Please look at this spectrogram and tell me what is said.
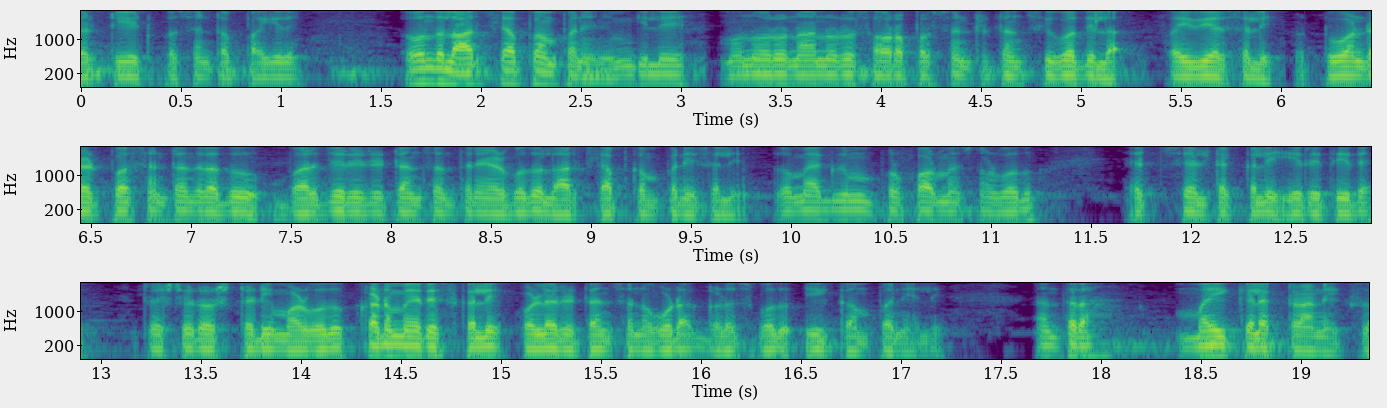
thirty eight percent up ಆಗಿದೆ. ಒಂದು ಲಾರ್ಜ್ ಕ್ಯಾಪ್ ಕಂಪನಿ ನಿಮ್ಗೆ ಇಲ್ಲಿ ಮುನ್ನೂರು, ನಾನೂರು, ಸಾವಿರ ಪರ್ಸೆಂಟ್ ರಿಟರ್ನ್ ಸಿಗೋದಿಲ್ಲ ಫೈವ್ ಇಯರ್ಸ್ ಅಲ್ಲಿ. ಟೂ ಹಂಡ್ರೆಡ್ ಪರ್ಸೆಂಟ್ ಅಂದ್ರೆ ಅದು ಭರ್ಜರಿ ರಿಟರ್ನ್ಸ್ ಅಂತಾನೆ ಹೇಳ್ಬೋದು ಲಾರ್ಜ್ ಕ್ಯಾಪ್ ಕಂಪನೀಸ್ ಅಲ್ಲಿ. ಸೊ ಮ್ಯಾಕ್ಸಿಮಮ್ ಪರ್ಫಾರ್ಮೆನ್ಸ್ ನೋಡ್ಬೋದು. ಎಚ್ ಎಲ್ ಟೆಕ್ ಅಲ್ಲಿ ಈ ರೀತಿ ಇದೆ. ಇಂಟ್ರೆಸ್ಟ್ ಇರೋರು ಸ್ಟಡಿ ಮಾಡ್ಬೋದು. ಕಡಿಮೆ ರಿಸ್ಕ್ ಅಲ್ಲಿ ಒಳ್ಳೆ ರಿಟರ್ನ್ಸ್ ಅನ್ನು ಕೂಡ ಗಳಿಸಬಹುದು ಈ ಕಂಪನಿಯಲ್ಲಿ ನಂತರ ಮೈಕ್ ಎಲೆಕ್ಟ್ರಾನಿಕ್ಸ್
